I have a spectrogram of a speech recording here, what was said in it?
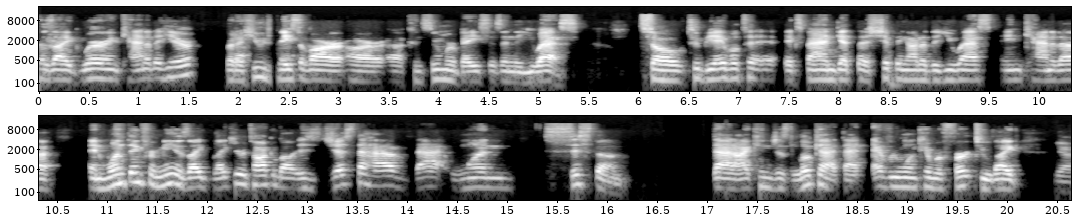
okay. Um, like we're in Canada here, but yeah. a huge base of our our uh, consumer base is in the U.S. So to be able to expand, get the shipping out of the U.S. in Canada, and one thing for me is like like you were talking about is just to have that one system that I can just look at that everyone can refer to. Like, yeah,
